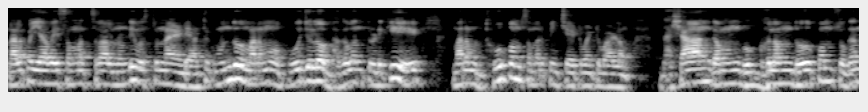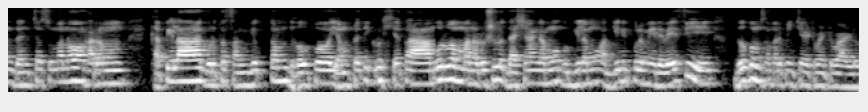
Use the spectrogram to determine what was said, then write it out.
నలభై యాభై సంవత్సరాల నుండి వస్తున్నాయండి. అంతకుముందు మనము పూజలో భగవంతుడికి మనము ధూపం సమర్పించేటువంటి వాళ్ళం. దశాంగం గుగ్గులం ధూపం సుగంధంచ సుమనోహరం కపిలాగృత సంయుక్తం ధూపోయం ప్రతిగృహ్యత. పూర్వం మన ఋషులు దశాంగము గుగ్గిలము అగ్గినిప్పుల మీద వేసి ధూపం సమర్పించేటువంటి వాళ్ళు.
